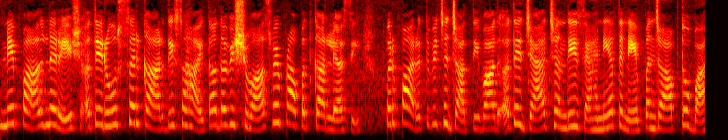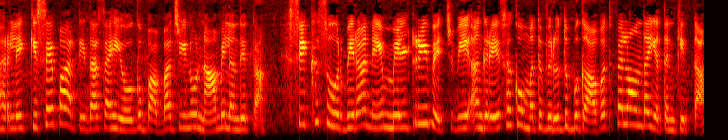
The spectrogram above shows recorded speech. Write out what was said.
ਨੇਪਾਲ ਨਰੇਸ਼ ਅਤੇ ਰੂਸ ਸਰਕਾਰ ਦੀ ਸਹਾਇਤਾ ਦਾ ਵਿਸ਼ਵਾਸ ਵੀ ਪ੍ਰਾਪਤ ਕਰ ਲਿਆ ਸੀ। ਪਰ ਭਾਰਤ ਵਿੱਚ ਜਾਤੀਵਾਦ ਅਤੇ ਜੈਚੰਦੀ ਜ਼ਹਿਨੀਅਤ ਨੇ ਪੰਜਾਬ ਤੋਂ ਬਾਹਰਲੇ ਕਿਸੇ ਭਾਰਤੀ ਦਾ ਸਹਿਯੋਗ ਬਾਬਾ ਜੀ ਨੂੰ ਨਾ ਮਿਲਣ ਦਿੱਤਾ। ਸਿੱਖ ਸੂਰਬੀਰਾਂ ਨੇ ਮਿਲਟਰੀ ਵਿੱਚ ਵੀ ਅੰਗਰੇਜ਼ ਹਕੂਮਤ ਵਿਰੁੱਧ ਬਗਾਵਤ ਫੈਲਾਉਣ ਦਾ ਯਤਨ ਕੀਤਾ।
